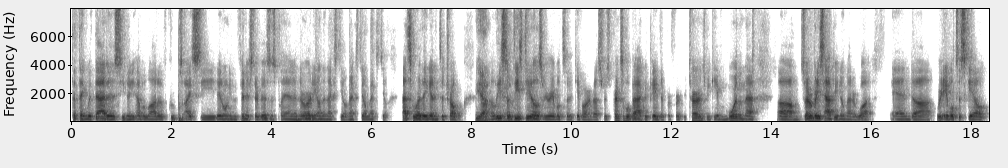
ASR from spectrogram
the thing with that is, you know, you have a lot of groups I see, they don't even finish their business plan and they're already on the next deal, next deal, next deal. That's where they get into trouble. Yeah. Um, at least yeah. with these deals, we were able to give our investors principal back. We paid their preferred returns. We gave them more than that. Um, so everybody's happy no matter what. And uh, we're able to scale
